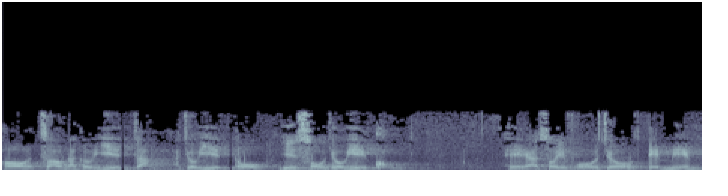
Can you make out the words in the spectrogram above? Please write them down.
哦造那个业障就越多，越受就越苦。哎啊，所以佛就点名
